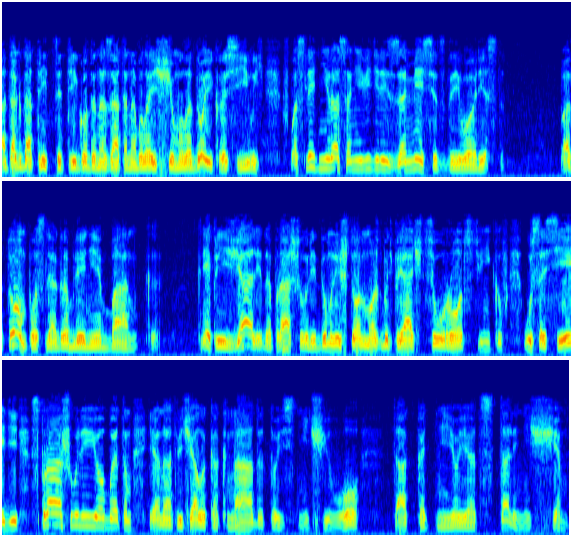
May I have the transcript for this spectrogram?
а тогда, 33 года назад, она была еще молодой и красивой. В последний раз они виделись за месяц до его ареста. Потом, после ограбления банка, К ней приезжали, допрашивали, думали, что он, может быть, прячется у родственников, у соседей, спрашивали ее об этом, и она отвечала как надо, то есть ничего, так от нее и отстали ни с чем.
